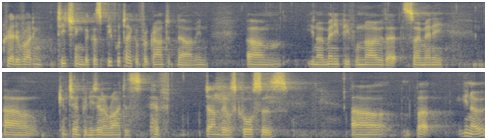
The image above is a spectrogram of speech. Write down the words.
creative writing teaching, because people take it for granted now. I mean, um, you know, many people know that so many uh, contemporary New Zealand writers have done those courses, uh, but you know,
